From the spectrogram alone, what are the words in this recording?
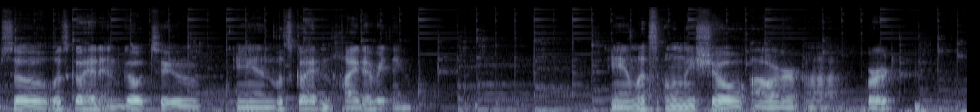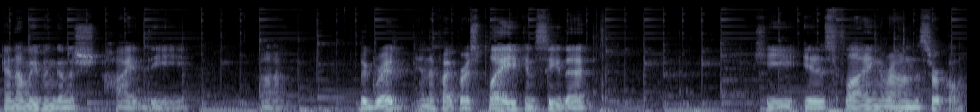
So let's go ahead and go to, and let's go ahead and hide everything and let's only show our uh, bird and I'm even gonna hide the uh, the grid and if I press play you can see that he is flying around the circle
